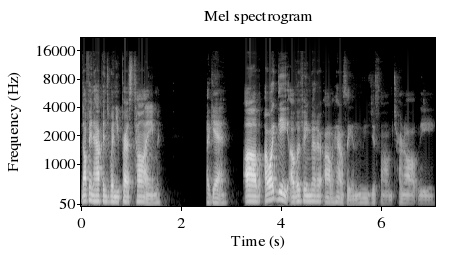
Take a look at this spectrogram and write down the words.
nothing happens when you press time again. Um, I like the other thing better. Um, hang on a second. Let me just um turn off the.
